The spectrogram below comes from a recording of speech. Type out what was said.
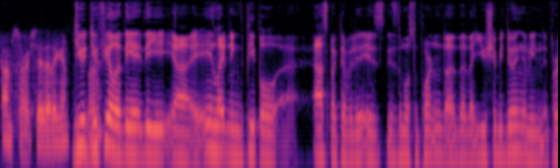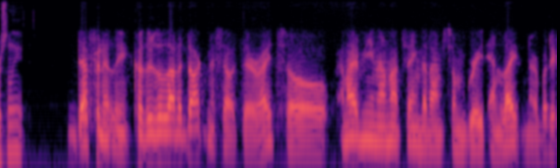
I'm sorry, say that again. Do you do you feel that the the uh, enlightening the people uh, aspect of it is is the most important uh, that, that you should be doing? I mean, personally. Definitely, because there's a lot of darkness out there, right? So, and I mean, I'm not saying that I'm some great enlightener, but if,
